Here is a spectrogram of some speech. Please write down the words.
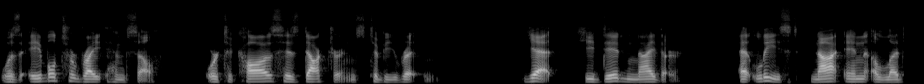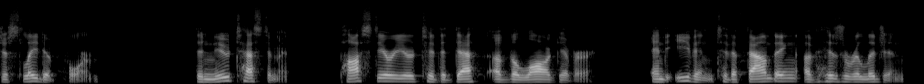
was able to write himself or to cause his doctrines to be written. Yet he did neither, at least not in a legislative form. The New Testament, posterior to the death of the lawgiver, and even to the founding of his religion,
